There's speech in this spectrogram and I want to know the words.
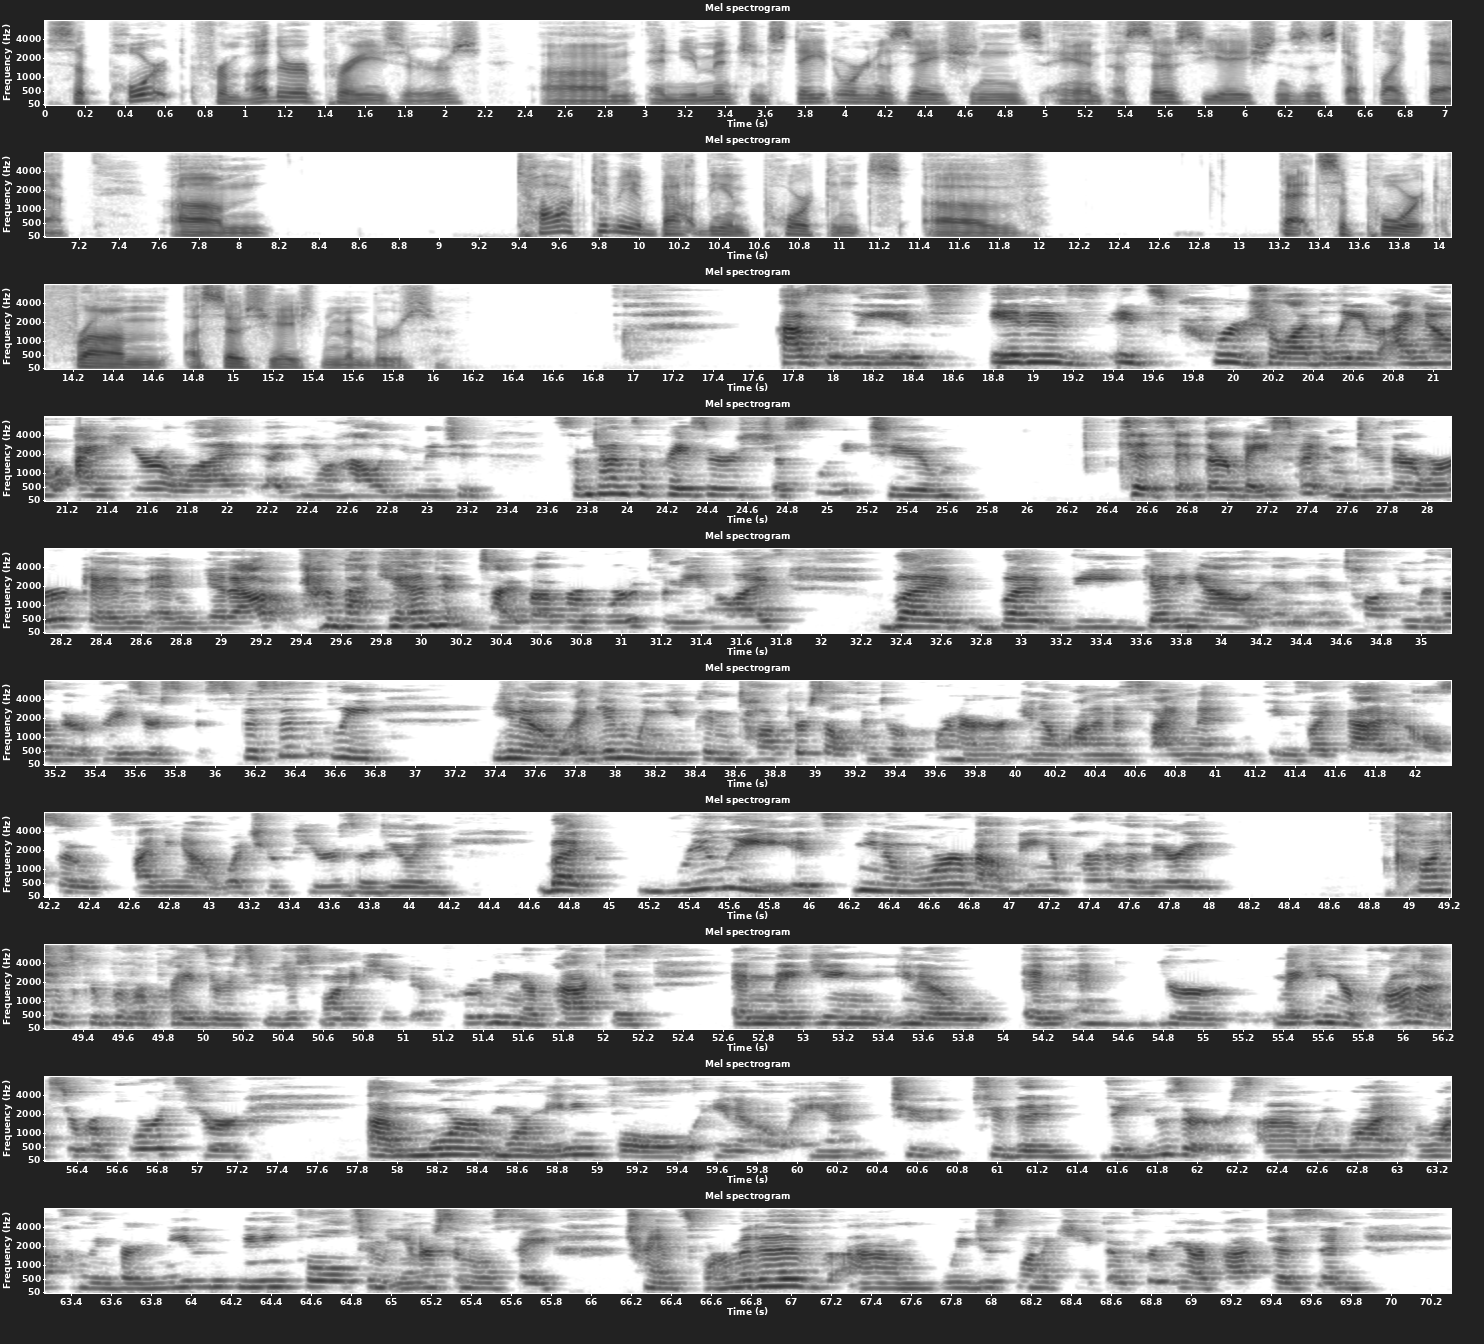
support from other appraisers, um, and you mentioned state organizations and associations and stuff like that. Um, talk to me about the importance of that support from association members absolutely it's it is it's crucial i believe i know i hear a lot uh, you know how you mentioned sometimes appraisers just like to to sit their basement and do their work and and get out come back in and type up reports and analyze. But but the getting out and, and talking with other appraisers specifically you know again when you can talk yourself into a corner you know on an assignment and things like that and also finding out what your peers are doing. But really it's you know more about being a part of a very conscious group of appraisers who just want to keep improving their practice and making you know and and your making your products your reports your um, more more meaningful you know and to to the the users. Um, we want we want something very mean, meaningful. Tim anderson will say transformative. Um, we just want to keep improving our practice. And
